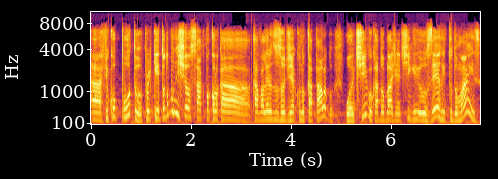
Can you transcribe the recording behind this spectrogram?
ah, ficou puto, porque todo mundo encheu o saco pra colocar Cavaleiro do Zodíaco no catálogo, o antigo, com a dublagem antiga os erros e tudo mais.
